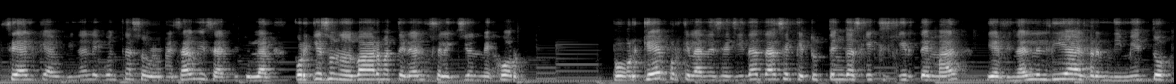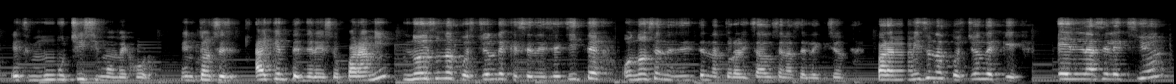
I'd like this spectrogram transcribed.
sea el que al final de cuentas sobresalga y sea titular, porque eso nos va a dar material de selección mejor. ¿Por qué? Porque la necesidad hace que tú tengas que exigirte más y al final del día el rendimiento es muchísimo mejor. Entonces hay que entender eso. Para mí no es una cuestión de que se necesite o no se necesiten naturalizados en la selección. Para mí es una cuestión de que en la selección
